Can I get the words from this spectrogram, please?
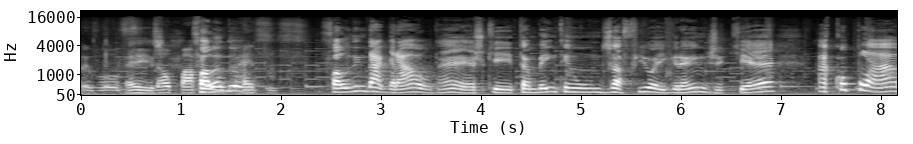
Eu vou é isso. dar o papo falando, reto. Falando em dar grau, né? Acho que também tem um desafio aí grande que é acoplar,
